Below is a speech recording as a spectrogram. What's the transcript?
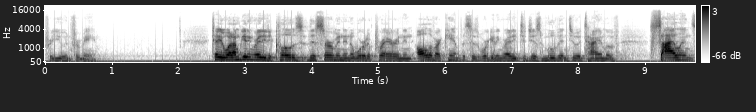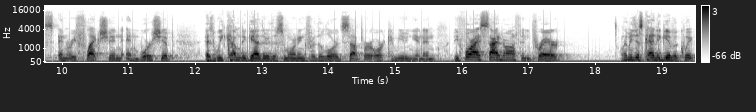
for you and for me. Tell you what, I'm getting ready to close this sermon in a word of prayer, and in all of our campuses, we're getting ready to just move into a time of silence and reflection and worship as we come together this morning for the Lord's Supper or communion. And before I sign off in prayer, let me just kind of give a quick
